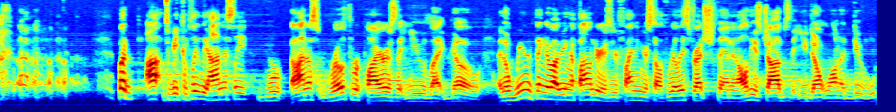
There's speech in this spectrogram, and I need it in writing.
but uh, to be completely honestly, gr honest, growth requires that you let go. And the weird thing about being a founder is you're finding yourself really stretched thin in all these jobs that you don't want to do.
